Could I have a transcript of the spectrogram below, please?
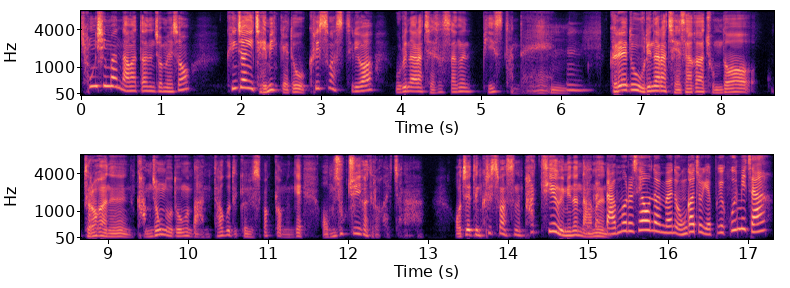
형식만 남았다는 점에서 굉장히 재밌게도 크리스마스 트리와 우리나라 제사상은 비슷한데 음. 음, 그래도 우리나라 제사가 좀 더 들어가는 감정 노동은 많다고 느껴질 수밖에 없는 게 엄숙주의가 들어가 있잖아. 어쨌든 크리스마스는 파티의 의미는 남은 그러니까 나무를 세워놓으면 온 가족 예쁘게 꾸미자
